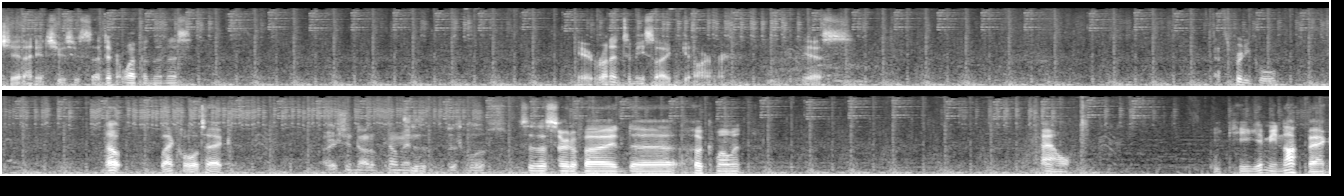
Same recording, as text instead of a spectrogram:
Shit, I need to choose a different weapon than this. Here, run into me so I can get armor. Yes. That's pretty cool. Oh, black hole attack. I should not have come in This is- this close. This is a certified uh, hook moment. Ow. He, he gave me knockback.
